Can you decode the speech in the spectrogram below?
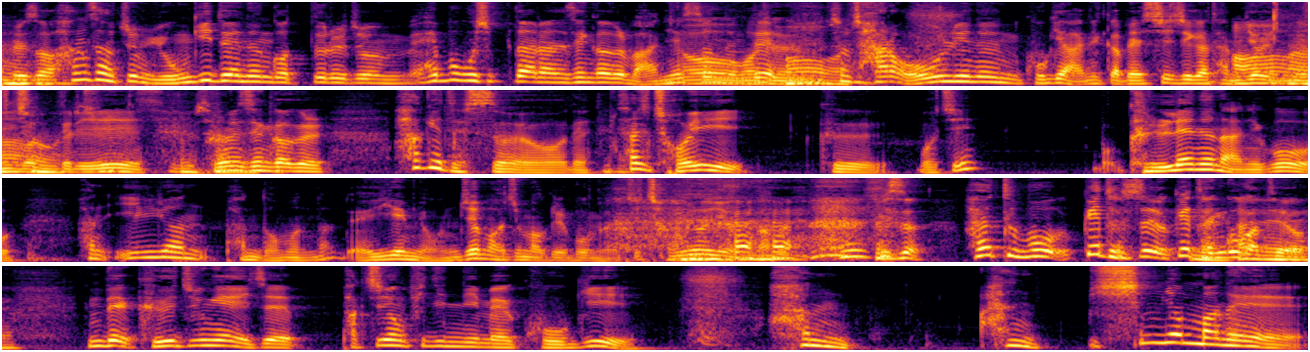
그래서 항상 좀 용기 되는 것들을 좀 해보고 싶다라는 생각을 많이 했었는데 어, 맞아요. 좀잘 어울리는 곡이 아닐까 메시지가 담겨 아, 있는 그쵸, 것들이 그쵸. 그런 생각을 하게 됐어요. 네. 사실 저희 그 뭐지? 뭐 근래는 아니고 한 1년 반 넘었나? AM이 언제 마지막 앨범이었지? 작년이었나? 그래서 하여튼 뭐 꽤 됐어요. 꽤 된것 네. 같아요. 네. 근데 그 중에 이제 박진영 PD님의 곡이 한, 한 10년 만에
